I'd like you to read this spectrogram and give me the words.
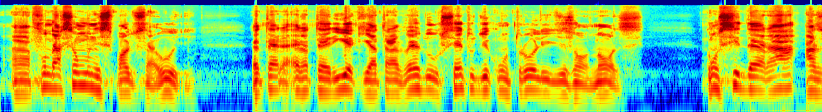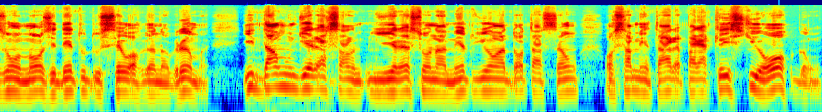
A Fundação Municipal de Saúde, ela teria que, através do Centro de Controle de Zoonose, considerar a zoonose dentro do seu organograma e dar um direcionamento de uma dotação orçamentária para que este órgão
